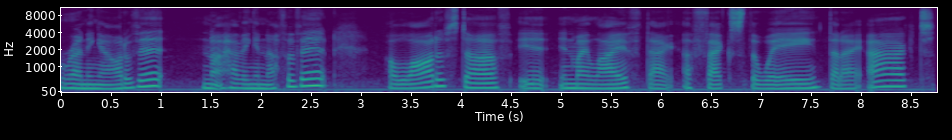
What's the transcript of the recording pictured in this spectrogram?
running out of it, not having enough of it, a lot of stuff in my life that affects the way that I act,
